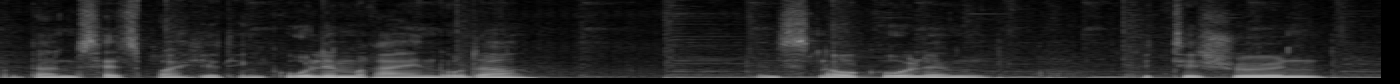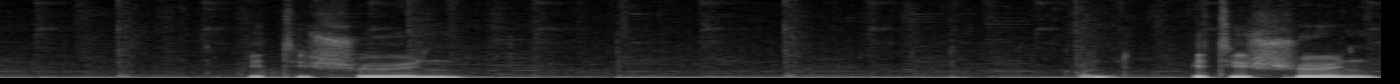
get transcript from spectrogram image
Und dann setzt man hier den Golem rein, oder? Den Snow Golem. Bitteschön. Bitteschön. Und bitteschön.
